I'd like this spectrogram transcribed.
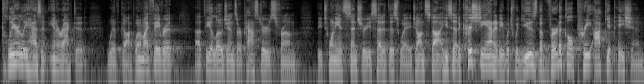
clearly hasn't interacted with God. One of my favorite uh, theologians or pastors from the 20th century said it this way John Stott, he said, a Christianity which would use the vertical preoccupation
